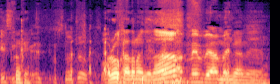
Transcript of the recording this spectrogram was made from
It's okay. It's no joke. Baruch Adonai Amen. Amen. Amen.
